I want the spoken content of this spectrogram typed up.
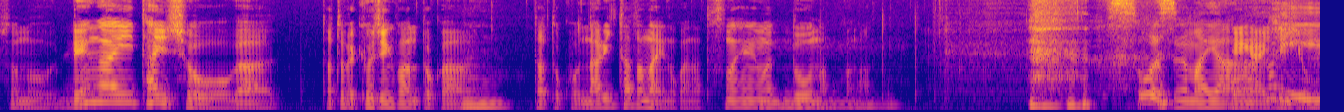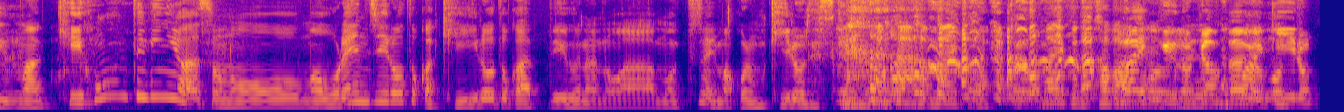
その恋愛対象が例えば巨人ファンとかうん。だとこう成り立たないのかなとその辺はどうなのかなと思って。そうですね。まあやはりまあ基本的にはそのまあオレンジ色とか黄色とかっていうふうなのはもう常にまあこれも黄色ですけれども。マイクのカバーもマイクのカバーが黄色。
